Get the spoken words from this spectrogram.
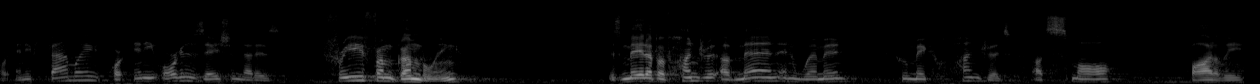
or any family or any organization that is free from grumbling, is made up of hundreds of men and women who make hundreds of small bodily,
